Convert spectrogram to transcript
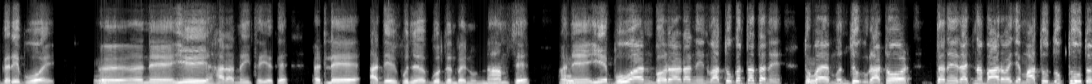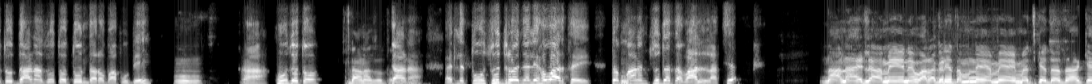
ગરીબ હોય અને એ હારા નહીં થઈ શકે. એટલે આ દેવી પૂજક ગોરધનભાઈ નું નામ છે. અને એ ભુવાન ભરાડા ની વાતો કરતા હતા ને તો ભાઈ મનસુખ રાઠોડ તને રાતના બાર વાગે માથું દુખતું તો તું દાણા જોતો તું તારો બાપુ બે હા હું જોતો? દાણા જોતો. દાણા. એટલે તું સુધરો ને એટલે હવાર થઈ. તો માણસ સુધરતા વાલ લાગશે. ના ના એટલે અમે એને વારાઘડીએ તમને અમે એમ જ કહેતા હતા કે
